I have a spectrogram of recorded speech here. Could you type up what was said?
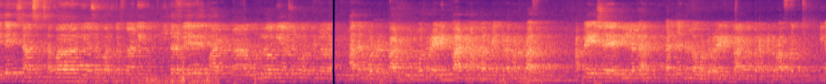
ఏదైతే శాసనసభ నియోజకవర్గం కానీ ఇతర వేరే ఊళ్ళో నియోజకవర్గంలో అతని voter card voter ID card నంబర్ని ఎక్కడ మనం రాస్తాం అప్లై చేసే పిల్లల తల్లిదండ్రుల ఓటర్ ఐడి కార్డు నంబర్ అక్కడ రాస్తాం ఇక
